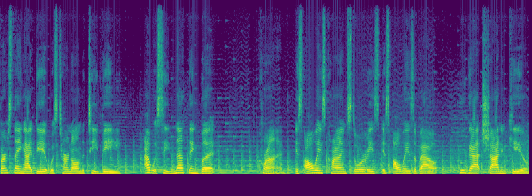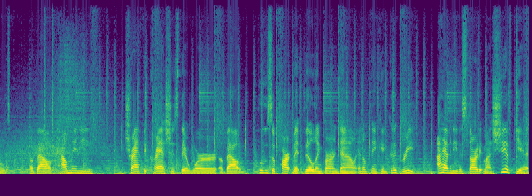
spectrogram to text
first thing I did was turn on the TV, I would see nothing but crime. It's always crime stories, it's always about who got shot and killed, about how many traffic crashes there were, about whose apartment building burned down. And I'm thinking, good grief, I haven't even started my shift yet,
